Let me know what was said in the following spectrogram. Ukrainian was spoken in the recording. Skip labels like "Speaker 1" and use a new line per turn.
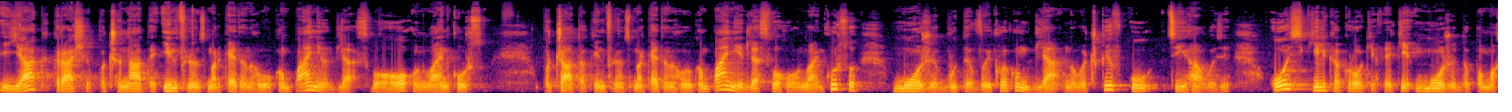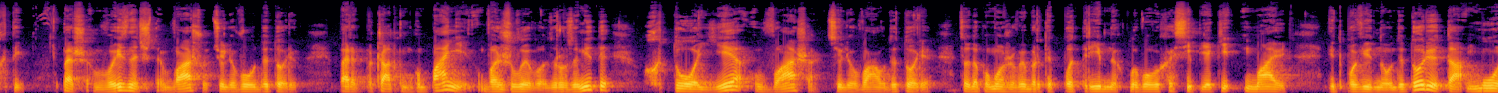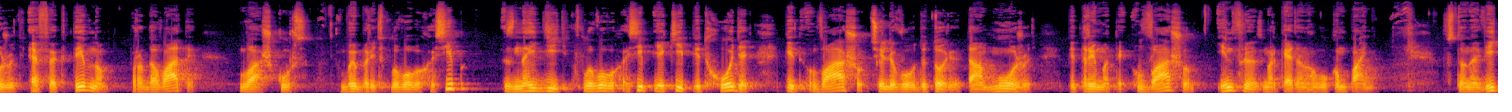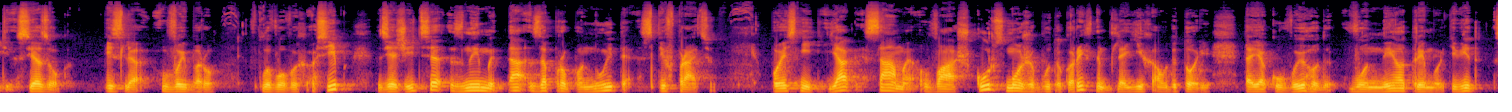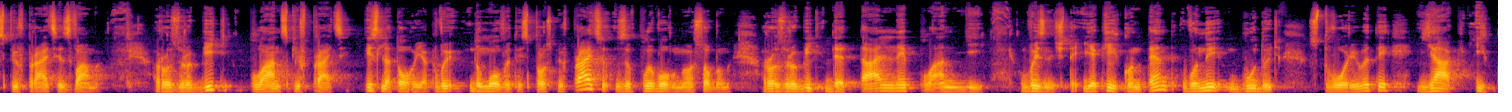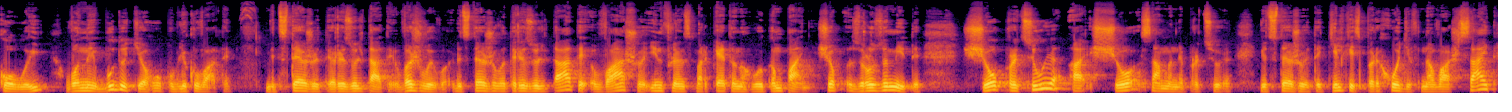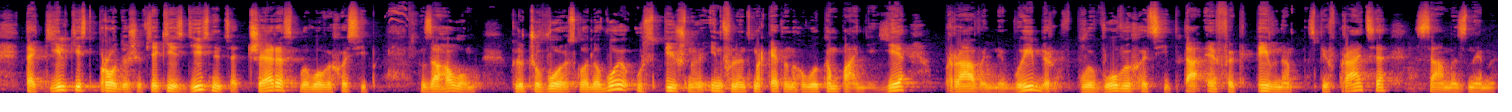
Як краще починати інфлюенс-маркетингову кампанію для свого онлайн-курсу? Початок інфлюенс-маркетингової кампанії для свого онлайн-курсу може бути викликом для новачків у цій галузі. Ось кілька кроків, які можуть допомогти. Перше, визначте вашу цільову аудиторію. Перед початком кампанії важливо зрозуміти, хто є ваша цільова аудиторія. Це допоможе вибрати потрібних впливових осіб, які мають відповідну аудиторію та можуть ефективно продавати ваш курс. Виберіть впливових осіб, знайдіть впливових осіб, які підходять під вашу цільову аудиторію та можуть підтримати вашу інфлюенс-маркетингову кампанію. Встановіть зв'язок після вибору впливових осіб, зв'яжіться з ними та запропонуйте співпрацю. Поясніть, як саме ваш курс може бути корисним для їх аудиторії та яку вигоду вони отримують від співпраці з вами. Розробіть план співпраці. Після того, як ви домовитесь про співпрацю з впливовими особами, розробіть детальний план дій. Визначте, який контент вони будуть створювати, як і коли вони будуть його публікувати. Відстежуйте результати. Важливо відстежувати результати вашої інфлюенс-маркетингової кампанії, щоб зрозуміти, що працює, а що саме не працює. Відстежуйте кількість переходів на ваш сайт та кількість продажів, які здійснюються через впливових осіб. Загалом, ключовою складовою успішної інфлюенс-маркетингової кампанії є правильний вибір впливових осіб та ефективна співпраця саме з ними.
